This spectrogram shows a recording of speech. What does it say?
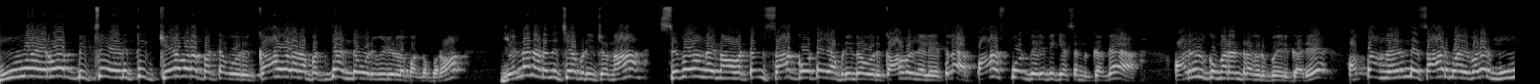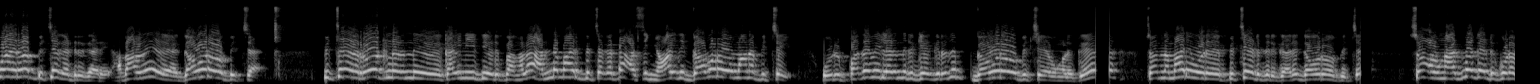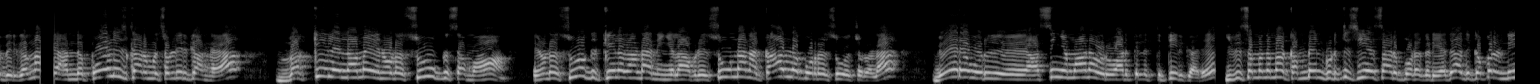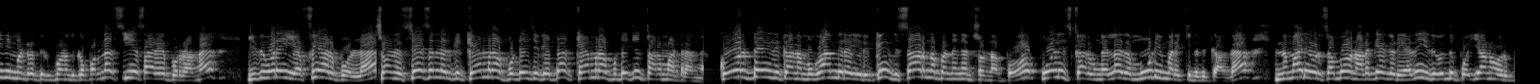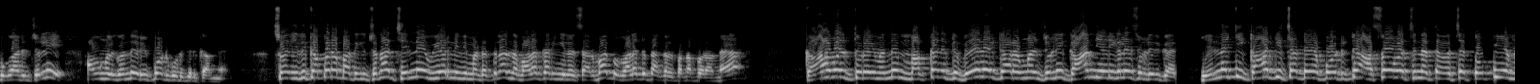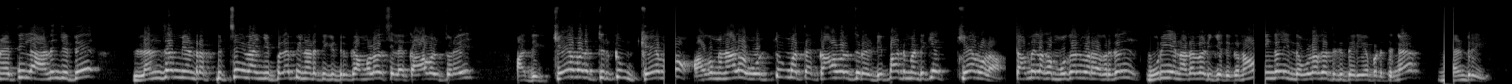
மூவாயிரம் ரூபாய் பிச்சை எடுத்து கேவலப்பட்ட ஒரு காவலரை பத்தி தான் இந்த ஒரு வீடியோல பார்க்க போறோம். என்ன நடந்துச்சு அப்படின்னு சொன்னா சிவகங்கை மாவட்டம் சாக்கோட்டை அப்படின்ற ஒரு காவல் நிலையத்துல பாஸ்போர்ட் வெரிபிகேஷனுக்காக அருள்குமரன்றவர் போயிருக்காரு. அப்ப அங்க இருந்த சார்பாய்வாளர் மூவாயிரம் ரூபாய் பிச்சை கட்டிருக்காரு. அதாவது கௌரவ பிச்சை. பிச்சை ரோட்ல இருந்து கை நீட்டி எடுப்பாங்களா? அந்த மாதிரி பிச்சை கட்ட அசிங்கம். இது கௌரவமான பிச்சை. ஒரு பதவியில இருந்து கேட்கறது கௌரவ பிச்சை அவங்களுக்கு. சோ அந்த மாதிரி ஒரு பிச்சை எடுத்திருக்காரு கௌரவ பிச்சை. சோ அவங்க அட்வொகேட் கூட போயிருக்காங்க. அந்த போலீஸ்காரங்க சொல்லியிருக்காங்க வக்கீல் எல்லாமே என்னோட ஷூக்கு சமம். என்னோட ஷூக்கு கீழே தாண்டா நீங்களா அப்படி ஷூன்னா நான் காலில் போடுற ஷூவை சொல்லல. வேற ஒரு அசிங்கமான ஒரு வார்த்தையில திட்டிருக்காரு இது சம்பந்தமா கம்ப்ளைண்ட் கொடுத்து சிஎஸ்ஆர் போட கிடையாது. அதுக்கப்புறம் நீதிமன்றத்துக்கு போனதுக்கு அப்புறம் தான் சிஎஸ்ஆரே போடுறாங்க. இதுவரை எஃப்ஐஆர் போடல. சோ அந்த ஸ்டேஷன்ல இருக்க கேமரா ஃபுட்டேஜ் கேட்டா கேமரா ஃபுட்டேஜும் தர மாட்டாங்க கோர்ட்டே இதுக்கான முகாந்திரம் இருக்கு. விசாரணை பண்ணுங்கன்னு சொன்னப்போ போலீஸ்காரவங்க எல்லாம் இதை மூடி மறைக்கிறதுக்காக இந்த மாதிரி ஒரு சம்பவம் நடக்கவே கிடையாது. இது வந்து பொய்யான ஒரு புகார்னு சொல்லி அவங்களுக்கு வந்து ரிப்போர்ட் கொடுத்திருக்காங்க. சோ இதுக்கப்புறம் பாத்தீங்கன்னா சொன்னா சென்னை உயர்நீதிமன்றத்துல அந்த வழக்கறிஞர் சார்பா இப்ப வழக்கு தாக்கல் பண்ண போறாங்க. காவல்துறை வந்து மக்களுக்கு வேலைக்காரங்கன்னு சொல்லி காந்தியடிகளே சொல்லியிருக்காரு. என்னைக்கு காக்கி சட்டையை போட்டுட்டு அசோக சின்னத்தை வச்ச தொப்பிய நெத்தியில அணிஞ்சிட்டு லஞ்சம் என்ற பிச்சை வாங்கி பிளப்பி நடத்திக்கிட்டு இருக்காங்களோ சில காவல்துறை அது கேவலத்திற்கும் கேவலம். அவங்கனால ஒட்டுமொத்த காவல்துறை டிபார்ட்மெண்ட்டுக்கே கேவலம். தமிழக முதல்வர் அவர்கள் உரிய நடவடிக்கை எடுக்கணும். நீங்கள் இந்த உலகத்துக்கு தெரியப்படுத்துங்க. நன்றி.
